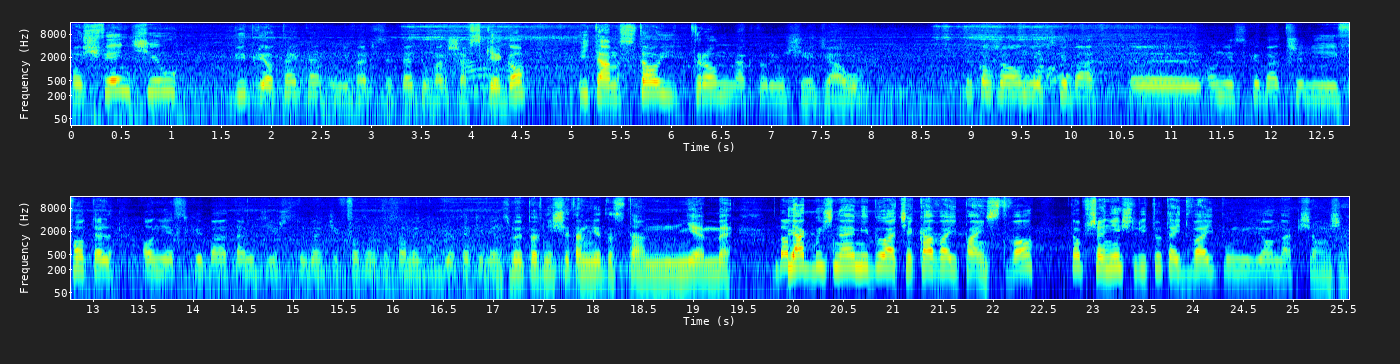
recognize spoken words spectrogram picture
poświęcił Bibliotekę Uniwersytetu Warszawskiego i tam stoi tron, na którym siedział. Tylko, że on jest chyba, on jest chyba, czyli fotel, on jest chyba tam, gdzie studenci wchodzą do samej biblioteki, więc my pewnie się tam nie dostaniemy. No, jakbyś Naomi była ciekawa i Państwo, to przenieśli tutaj 2,5 miliona książek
